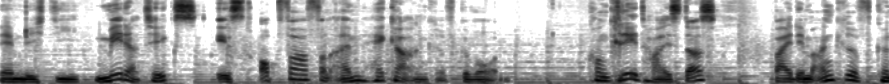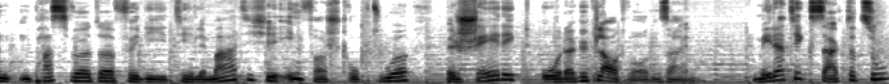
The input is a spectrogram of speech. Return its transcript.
nämlich die Medatix, ist Opfer von einem Hackerangriff geworden. Konkret heißt das, bei dem Angriff könnten Passwörter für die telematische Infrastruktur beschädigt oder geklaut worden sein. Medatix sagt dazu,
